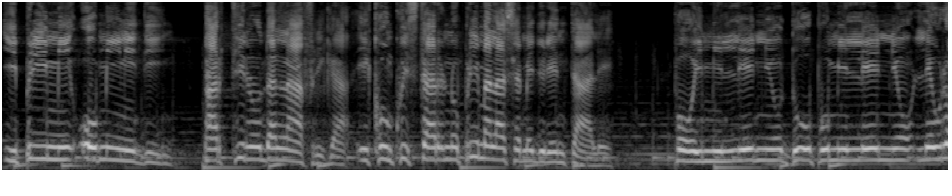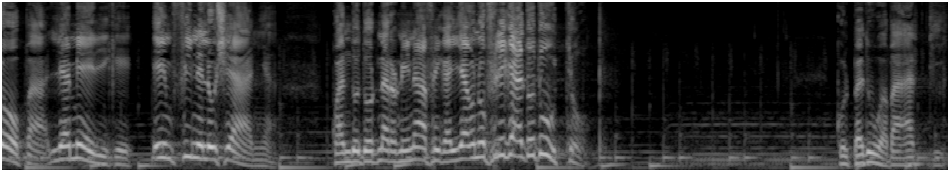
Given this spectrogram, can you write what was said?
I primi ominidi partirono dall'Africa e conquistarono prima l'Asia medio orientale, poi millennio dopo millennio l'Europa, le Americhe e infine l'Oceania. Quando tornarono in Africa gli avevano fregato tutto. Colpa tua, parti.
